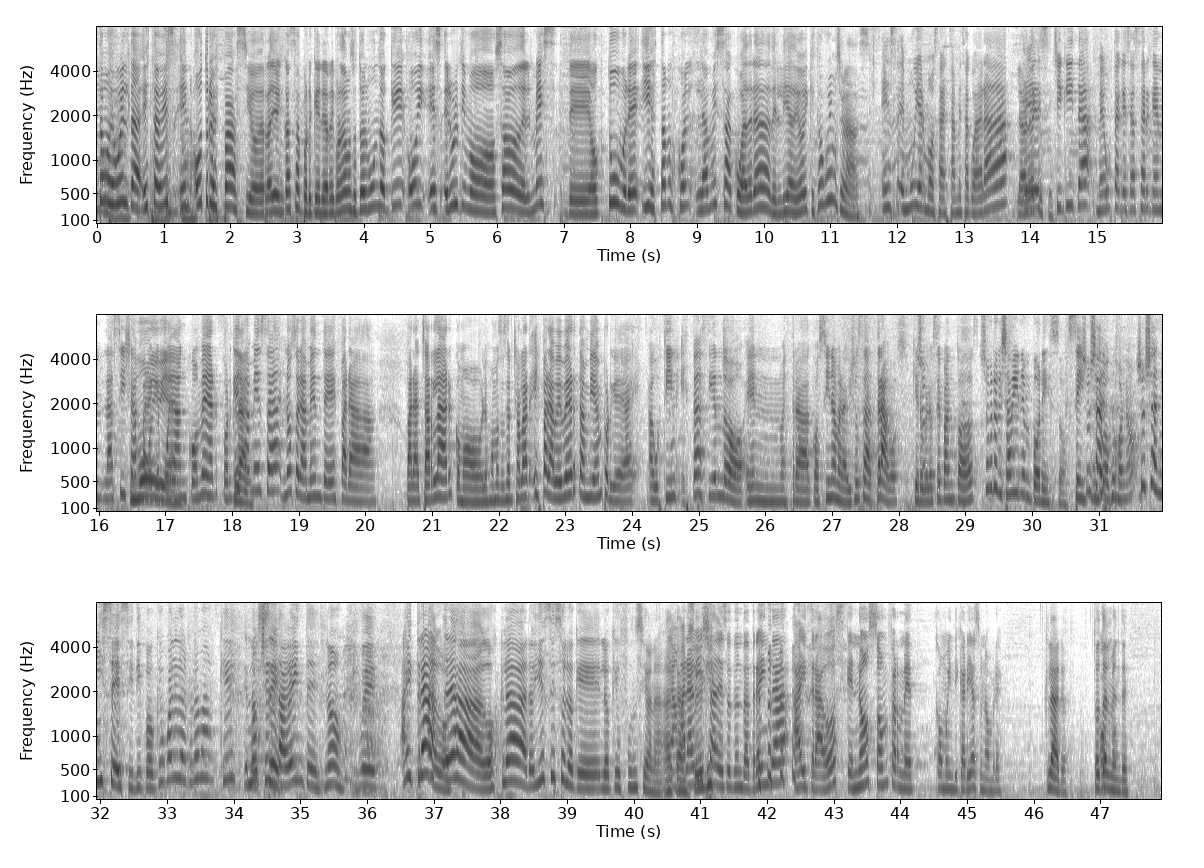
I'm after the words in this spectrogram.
Estamos de vuelta, esta vez en otro espacio de Radio en Casa, porque le recordamos a todo el mundo que hoy es el último sábado del mes de octubre y estamos con la mesa cuadrada del día de hoy, que estamos muy emocionadas. Es, es muy hermosa esta mesa cuadrada. La verdad es que sí. chiquita. Me gusta que se acerquen las sillas Muy para que bien. puedan comer. Porque Claro. esta mesa no solamente es para, para charlar, como los vamos a hacer charlar, es para beber también, porque eh, Agustín está haciendo en nuestra cocina maravillosa tragos. Quiero Yo- que lo sepan todos. Yo creo que ya vienen por eso. Sí, yo un ya, poco, ¿no? Yo ya ni sé si, tipo, ¿qué, ¿cuál era el programa? ¿Qué? No 80, 20? No, fue... Hay tragos. Tragos, claro. Y es eso lo que, lo que funciona La maravilla ¿sí? de 70-30, hay tragos que no son Fernet, como indicaría su nombre. Claro, totalmente.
